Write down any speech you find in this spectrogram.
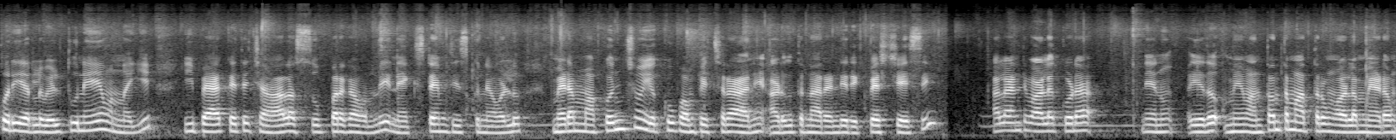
కొరియర్లు వెళ్తూనే ఉన్నాయి. ఈ ప్యాక్ అయితే చాలా సూపర్గా ఉంది. నెక్స్ట్ టైం తీసుకునే వాళ్ళు మేడం మాకు కొంచెం ఎక్కువ పంపించరా అని అడుగుతున్నారండి రిక్వెస్ట్ చేసి. అలాంటి వాళ్ళకు కూడా నేను ఏదో మేము అంతంత మాత్రం వాళ్ళం మేడం.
